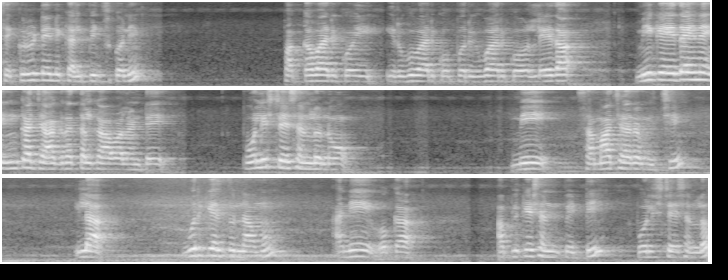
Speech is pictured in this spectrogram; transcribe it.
సెక్యూరిటీని కల్పించుకొని పక్కవారికో ఇరుగువారికో పొరుగువారికో లేదా మీకు ఏదైనా ఇంకా జాగ్రత్తలు కావాలంటే పోలీస్ స్టేషన్లోనో మీ సమాచారం ఇచ్చి ఇలా ఊరికి వెళ్తున్నాము అని ఒక అప్లికేషన్ పెట్టి పోలీస్ స్టేషన్లో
